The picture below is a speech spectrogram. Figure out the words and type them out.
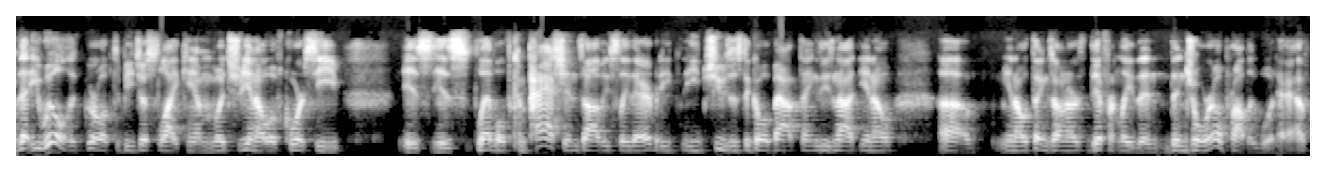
that he will grow up to be just like him which you know of course he is his level of compassion is obviously there but he he chooses to go about things. He's not you know uh, you know things on earth differently than than Jor-El probably would have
